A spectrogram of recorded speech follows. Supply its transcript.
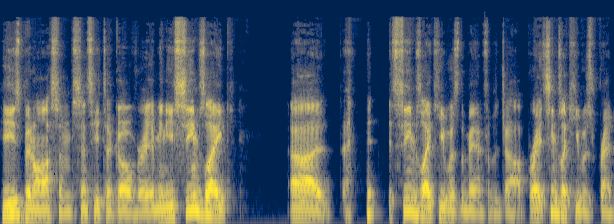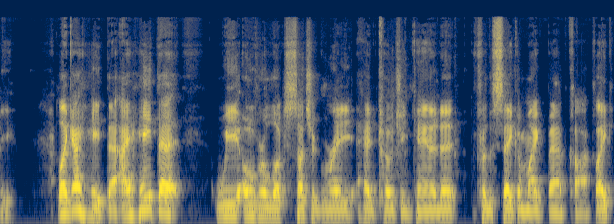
he's been awesome since he took over. I mean, he seems like uh, it seems like he was the man for the job, right? It seems like he was ready. Like I hate that. I hate that we overlooked such a great head coaching candidate for the sake of Mike Babcock. Like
